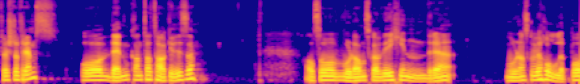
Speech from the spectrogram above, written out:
Først og fremst, og hvem kan ta tak i disse? Altså, hvordan skal vi hindre hvordan skal vi holde på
